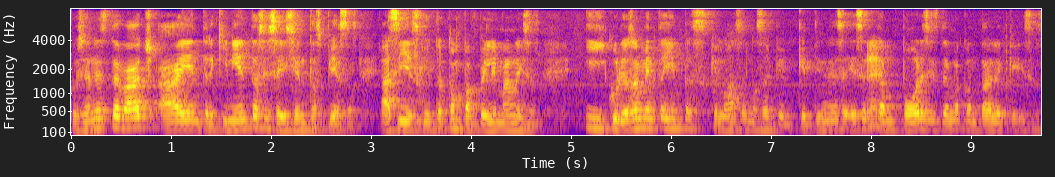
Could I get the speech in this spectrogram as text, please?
pues en este batch hay entre 500 y 600 piezas, así escrito con papel y mano y dices, y curiosamente hay empresas que lo hacen, o sea, que, que tienen ese, ese Sí. tan pobre sistema contable que dices,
